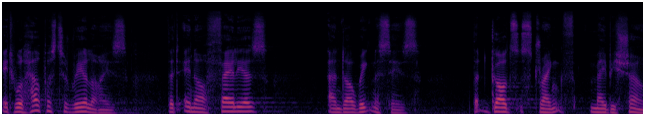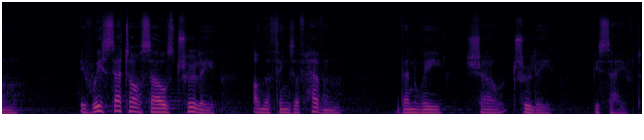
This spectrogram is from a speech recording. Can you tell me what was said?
It will help us to realize that in our failures and our weaknesses, that God's strength may be shown. If we set ourselves truly on the things of heaven, then we shall truly be saved.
